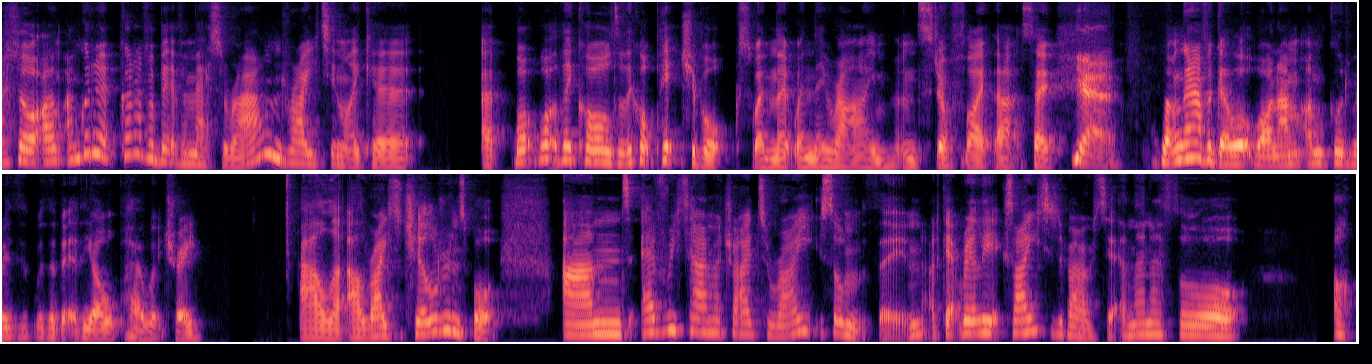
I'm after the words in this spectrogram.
I thought I'm, I'm, gonna gonna have a bit of a mess around writing like a uh, what what are they called? Are they called picture books when they when they rhyme and stuff like that? So yeah, so I'm gonna have a go at one. I'm I'm good with with a bit of the old poetry. I'll I'll write a children's book, and every time I tried to write something, I'd get really excited about it, and then I thought, oh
